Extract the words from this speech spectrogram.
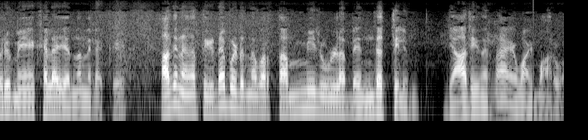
ഒരു മേഖല എന്ന നിലയ്ക്ക് അതിനകത്ത് ഇടപെടുന്നവർ തമ്മിലുള്ള ബന്ധത്തിലും ജാതി നിർണായകമായി മാറുക.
